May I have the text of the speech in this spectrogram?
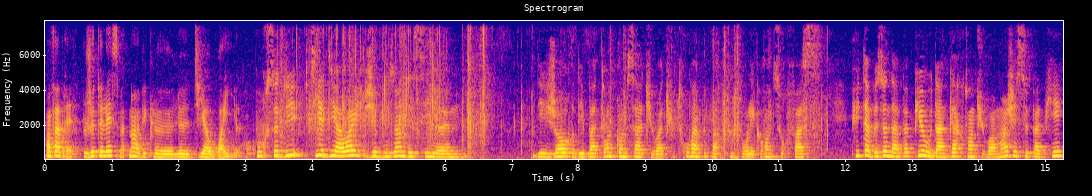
Enfin bref, je te laisse maintenant avec le, DIY. Pour ce petit DIY, j'ai besoin de ces euh, des genres, des bâtons comme ça, tu vois. Tu le trouves un peu partout sur les grandes surfaces. Puis tu as besoin d'un papier ou d'un carton, tu vois. Moi, j'ai ce papier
